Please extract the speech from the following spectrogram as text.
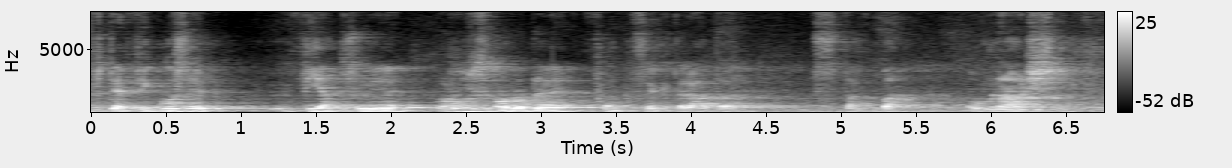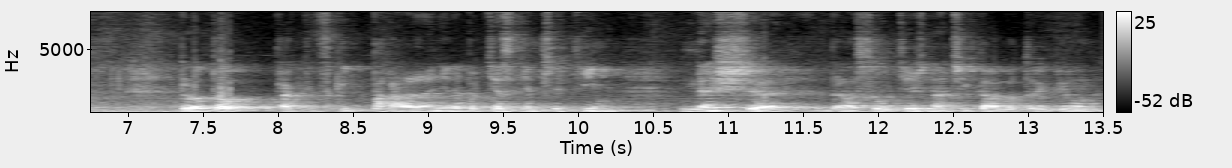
v té figuře vyjadřuje různorodé funkce, která ta stavba obnáší. Bylo to prakticky paralelně nebo těsně předtím, než byla soutěž na Chicago Tribune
